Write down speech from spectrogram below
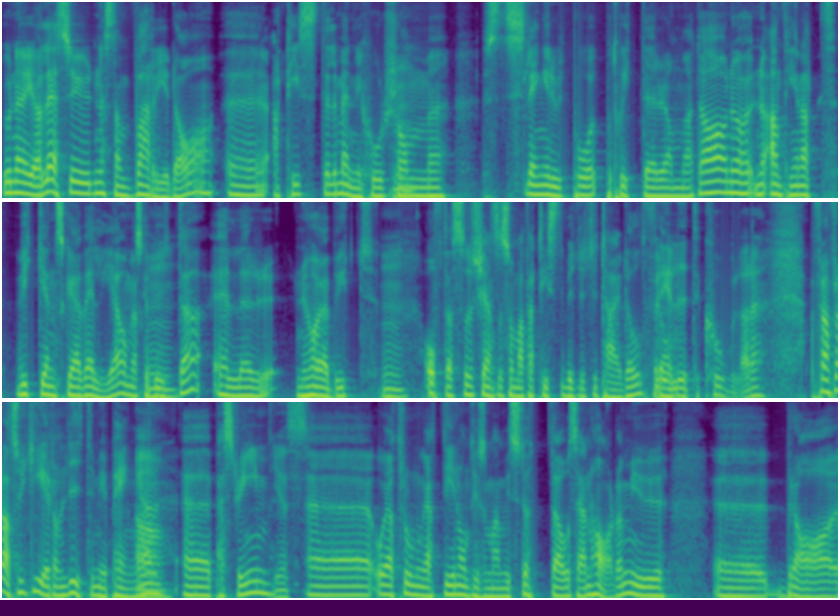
Jo, nej, jag läser ju nästan varje dag eh, artist eller människor som Mm. slänger ut på, på Twitter om att ja, nu, nu antingen att vilken ska jag välja om jag ska Mm. byta eller nu har jag bytt. Mm. Oftast så känns det som att artister byter till Tidal. För det är de- lite coolare. Framförallt så ger de lite mer pengar eh, per stream. Yes. Eh, och jag tror nog att det är någonting som man vill stötta och sen har de ju eh, bra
